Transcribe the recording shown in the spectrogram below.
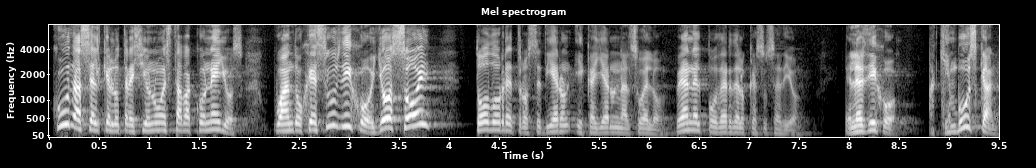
Judas, el que lo traicionó, estaba con ellos. Cuando Jesús dijo, yo soy, todos retrocedieron y cayeron al suelo. Vean el poder de lo que sucedió. Él les dijo, ¿a quién buscan?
